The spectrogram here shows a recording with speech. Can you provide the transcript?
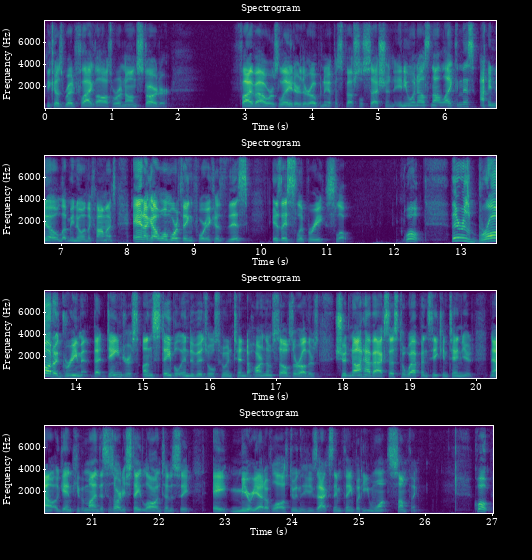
because red flag laws were a non starter. Five hours later, they're opening up a special session. Anyone else not liking this? I know. Let me know in the comments. And I got one more thing for you because this is a slippery slope. Quote There is broad agreement that dangerous, unstable individuals who intend to harm themselves or others should not have access to weapons, he continued. Now, again, keep in mind, this is already state law in Tennessee, a myriad of laws doing the exact same thing, but he wants something. Quote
